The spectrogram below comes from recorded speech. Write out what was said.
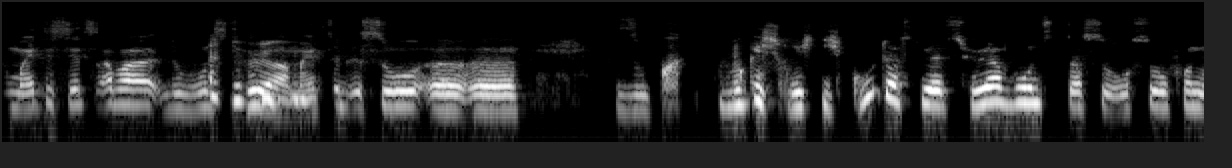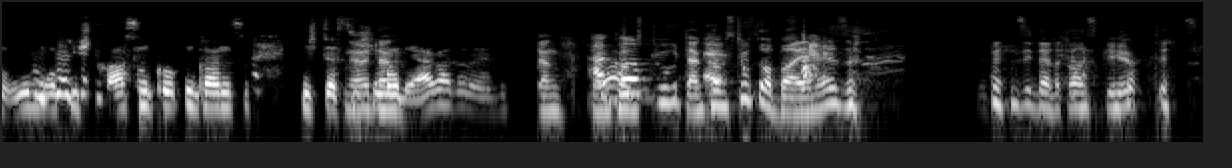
du meintest jetzt aber, du wohnst höher. Meinst du, das ist so, äh, äh, so wirklich richtig gut, dass du jetzt höher wohnst, dass du auch so von oben auf die Straßen gucken kannst? Nicht, dass dich Ja, jemand ärgert oder so? Dann, dann Also, kommst du, dann kommst du vorbei, ne? So, wenn sie dann rausgehüpft ist.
